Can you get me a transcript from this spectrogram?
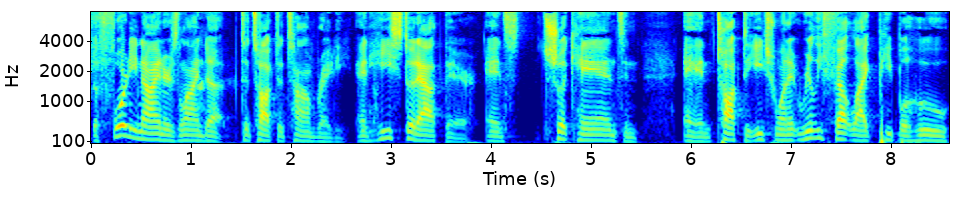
the 49ers lined up to talk to Tom Brady, and he stood out there and shook hands and and talked to each one. It really felt like people who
